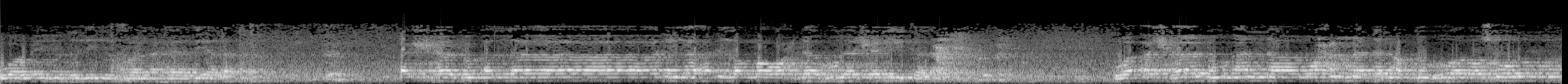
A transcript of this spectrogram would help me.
ومن يضلل فلا هادي له. أشهد أن لا إله إلا الله وحده لا شريك له. وأشهد أن محمدا عبده ورسوله.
